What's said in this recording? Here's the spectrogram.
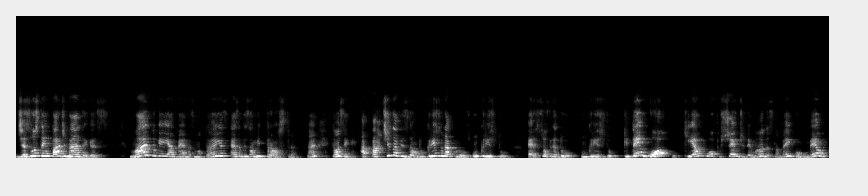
Jesus tem um par de nádegas, mais do que Yahvé nas montanhas, essa visão me prostra. Né? Então, assim, a partir da visão do Cristo na cruz, um Cristo é, sofredor, um Cristo que tem um corpo, que é um corpo cheio de demandas também, como o meu,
